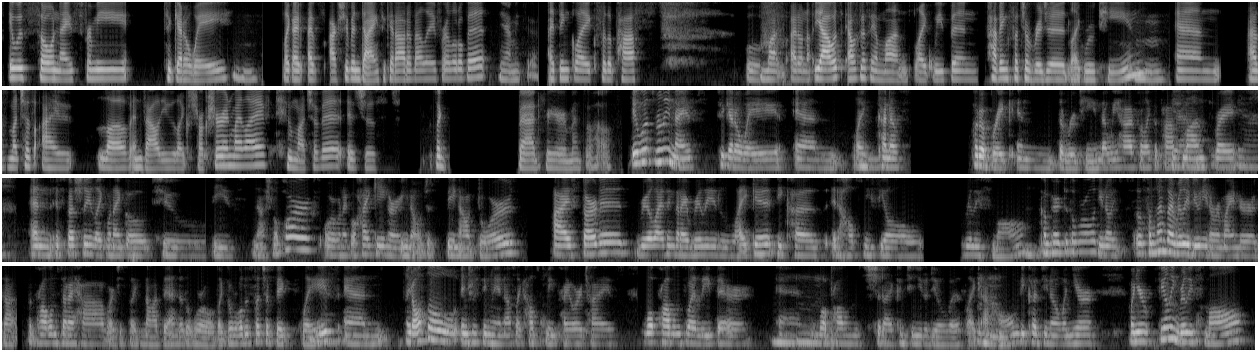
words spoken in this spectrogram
It was so nice for me to get away. Mm-hmm. Like I, I've actually been dying to get out of LA for a little bit. Yeah, me too. I think like for the past oof, Month. I don't know. Yeah, I was I was gonna say a month. Like we've been having such a rigid like routine, Mhm. and as much as I love and value like structure in my life, too much of it is just. It's like bad for your mental health. It was really nice to get away and like Mhm. kind of put a break in the routine that we had for like the past Yeah. month, right? Yeah. And especially like when I go to these national parks or when I go hiking or, you know, just being outdoors, I started realizing that I really like it because it helps me feel really small Mhm. compared to the world. You know, so sometimes I really do need a reminder that the problems that I have are just like not the end of the world. Like the world is such a big place and it also interestingly enough like helps me prioritize what problems do I leave there and Mm. what problems should I continue to deal with like at Mhm. home because you know when you're when you're feeling really small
